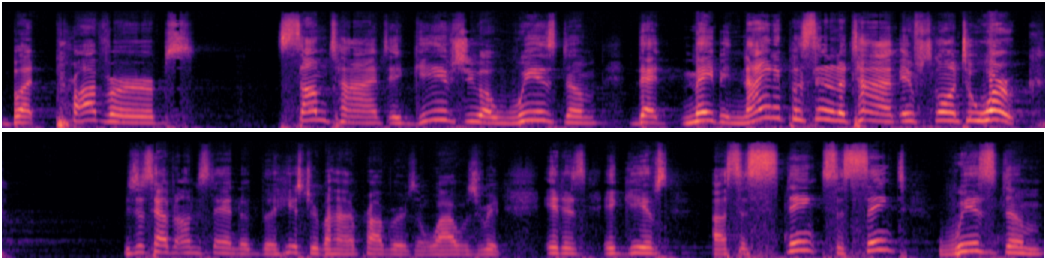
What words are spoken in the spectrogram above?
But Proverbs, sometimes it gives you a wisdom that maybe 90% of the time it's going to work. You just have to understand the, the history behind Proverbs and why it was written. It is it gives a succinct, succinct wisdom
